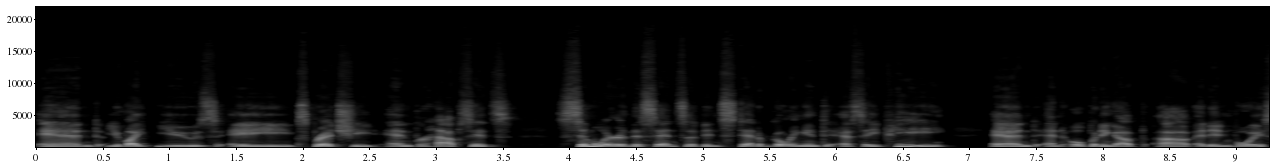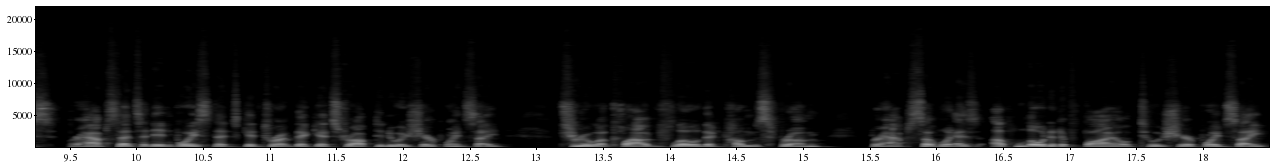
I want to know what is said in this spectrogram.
and you might use a spreadsheet, and perhaps it's similar in the sense of instead of going into SAP and and opening up uh, an invoice, perhaps that's an invoice that's get dro- that gets dropped into a SharePoint site through a cloud flow that comes from Perhaps someone has uploaded a file to a SharePoint site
